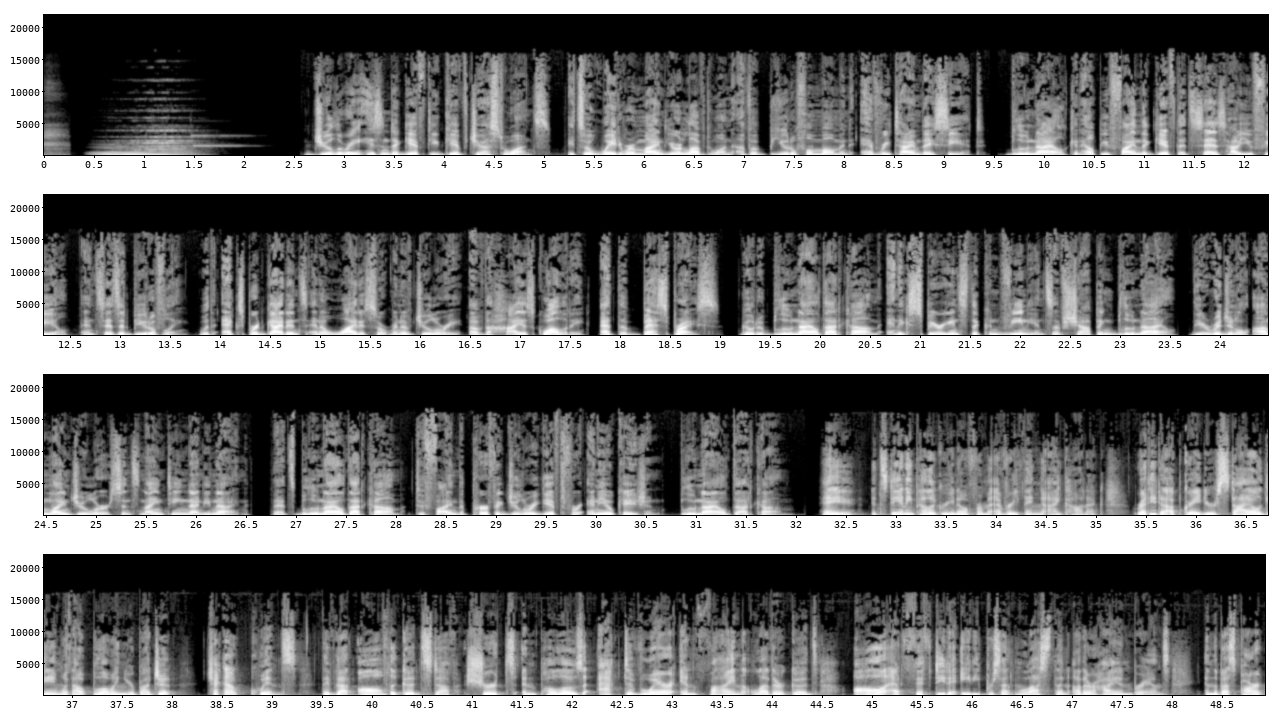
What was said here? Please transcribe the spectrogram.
Jewelry isn't a gift you give just once. It's a way to remind your loved one of a beautiful moment every time they see it. Blue Nile can help you find the gift that says how you feel and says it beautifully with expert guidance and a wide assortment of jewelry of the highest quality at the best price. Go to BlueNile.com and experience the convenience of shopping Blue Nile, the original online jeweler since 1999. That's BlueNile.com to find the perfect jewelry gift for any occasion. BlueNile.com. Hey, it's Danny Pellegrino from Everything Iconic. Ready to upgrade your style game without blowing your budget? Check out Quince. They've got all the good stuff shirts and polos, activewear, and fine leather goods, all at 50 to 80% less than other high end brands. And the best part?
